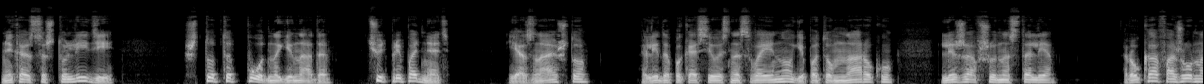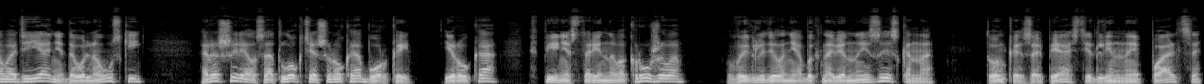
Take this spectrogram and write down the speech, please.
Мне кажется, что Лидии что-то под ноги надо, чуть приподнять. Я знаю, что. Лида покосилась на свои ноги, потом на руку, лежавшую на столе. Рукав ажурного одеяния, довольно узкий, расширялся от локтя широкой оборкой, и рука в пене старинного кружева выглядела необыкновенно изысканно. Тонкое запястье, длинные пальцы.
